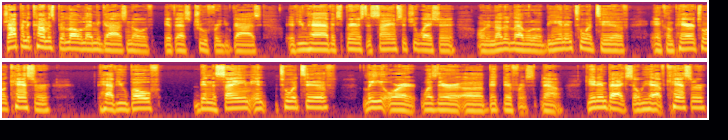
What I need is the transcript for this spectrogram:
Drop in the comments below. Let me guys know if, if that's true for you guys if you have experienced the same situation on another level of being intuitive and compared to a cancer, have you both been the same intuitively or was there a big difference? Now, getting back, so we have cancer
